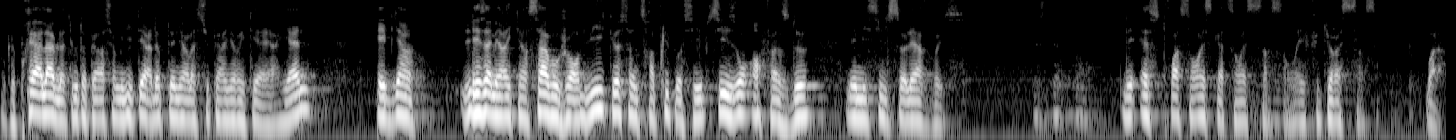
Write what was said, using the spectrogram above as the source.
Donc le préalable à toute opération militaire est d'obtenir la supériorité aérienne. Eh bien, les Américains savent aujourd'hui que ce ne sera plus possible s'ils ont en face d'eux les missiles solaires russes. Les S-300, S-400, S-500, les futurs S-500. Voilà.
